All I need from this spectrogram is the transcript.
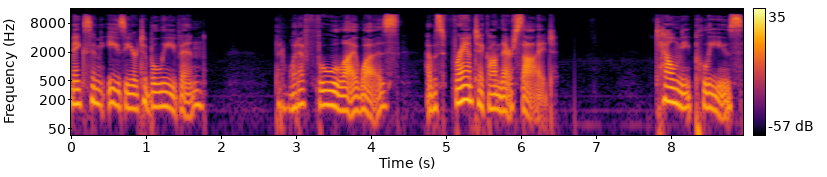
makes him easier to believe in. But what a fool I was. I was frantic on their side. Tell me, please,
